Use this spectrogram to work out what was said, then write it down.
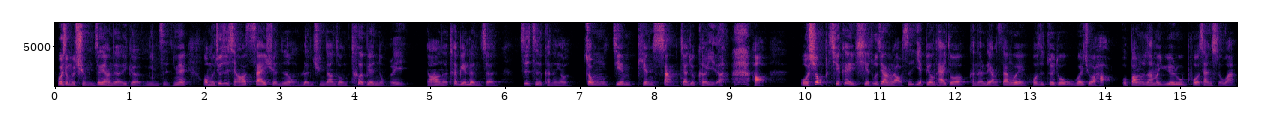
为什么取名这样的一个名字？因为我们就是想要筛选那种人群当中特别努力，然后呢特别认真，资质可能有中间偏上，这样就可以了。好。我希望其实可以协助这样的老师，也不用太多，可能两三位或是最多五位就好。我帮助他们月入破三十万。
